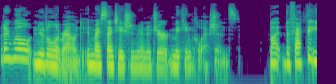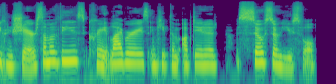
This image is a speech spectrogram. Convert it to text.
But I will noodle around in my citation manager making collections. But the fact that you can share some of these, create libraries, and keep them updated is so, so useful.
